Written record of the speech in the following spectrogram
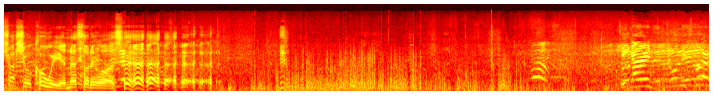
Trust your call, Ian. That's what it was. Keep going. Tony, score.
